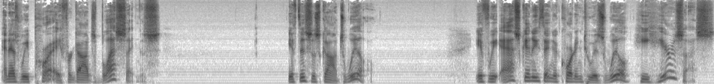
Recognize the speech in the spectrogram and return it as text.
And as we pray for God's blessings, if this is God's will. If we ask anything according to his will, he hears us.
